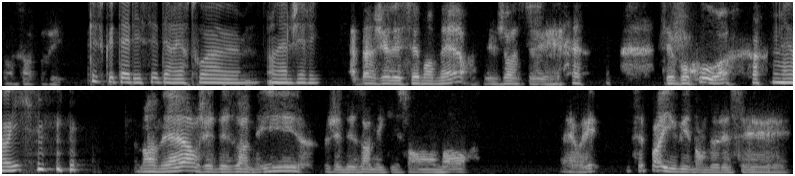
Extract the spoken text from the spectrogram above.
dans, sa vie. Qu'est-ce que tu as laissé derrière toi euh, en Algérie? Eh ben, J'ai laissé ma mère. Déjà, c'est beaucoup. Hein ah oui. ma mère, j'ai des amis, j'ai des amis qui sont morts. Eh oui, c'est pas évident de laisser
